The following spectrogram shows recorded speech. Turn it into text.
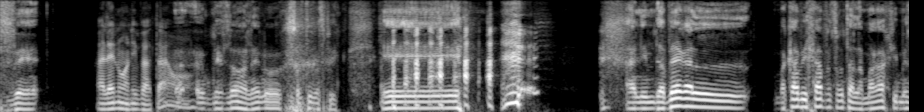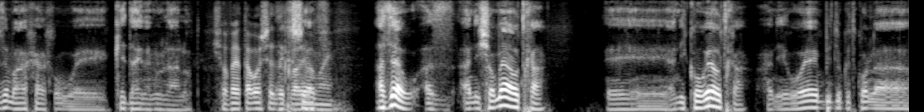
ו... עלינו אני ואתה? או... לא, עלינו חשבתי מספיק. אה, אני מדבר על מכבי חיפה, זאת אומרת על המערך, עם איזה מערך אנחנו, אה, כדאי לנו לעלות. שובר את הראש הזה כבר יומיים. אז זהו, אז אני שומע אותך, אה, אני קורא אותך, אני רואה בדיוק את כל, ה,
